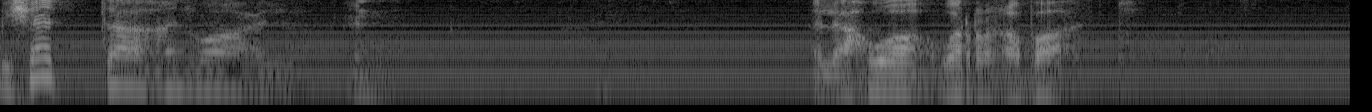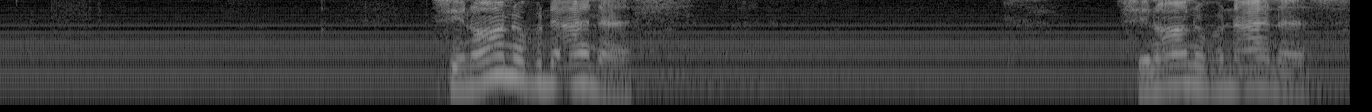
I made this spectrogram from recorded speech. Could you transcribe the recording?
بشتى أنواع الأهواء والرغبات. سنان بن أنس سنان بن أنس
